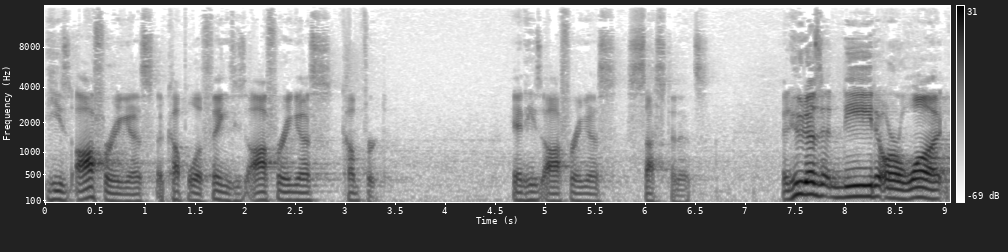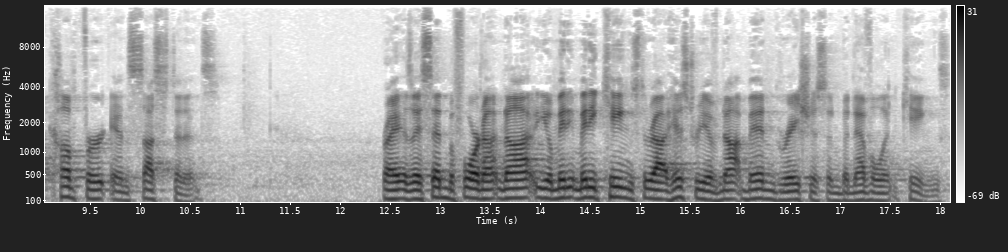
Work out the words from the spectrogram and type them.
he's offering us a couple of things. He's offering us comfort, and he's offering us sustenance. And who doesn't need or want comfort and sustenance? Right? As I said before, not, not you know, many, many kings throughout history have not been gracious and benevolent kings,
